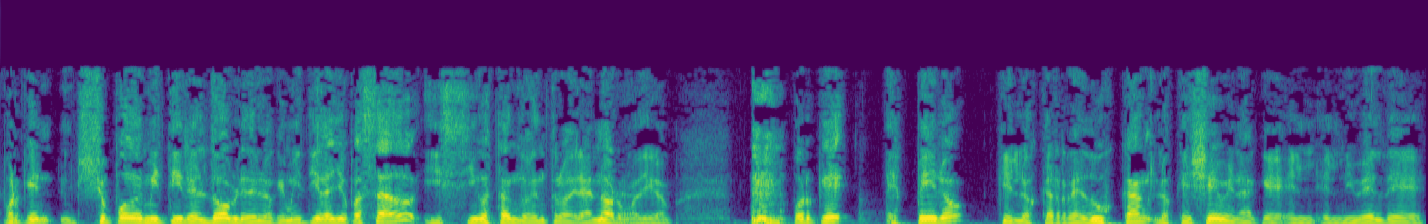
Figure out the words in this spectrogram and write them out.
porque yo puedo emitir el doble de lo que emití el año pasado y sigo estando dentro de la norma, digamos. porque espero que los que reduzcan, los que lleven a que el, nivel de,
